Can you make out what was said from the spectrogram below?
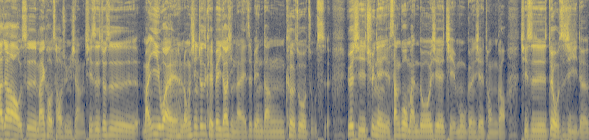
大家好，我是 Michael 曹勋香，其实就是蛮意外，很荣幸，就是可以被邀请来这边当客座主持。因为其实去年也上过蛮多一些节目跟一些通告，其实对我自己的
